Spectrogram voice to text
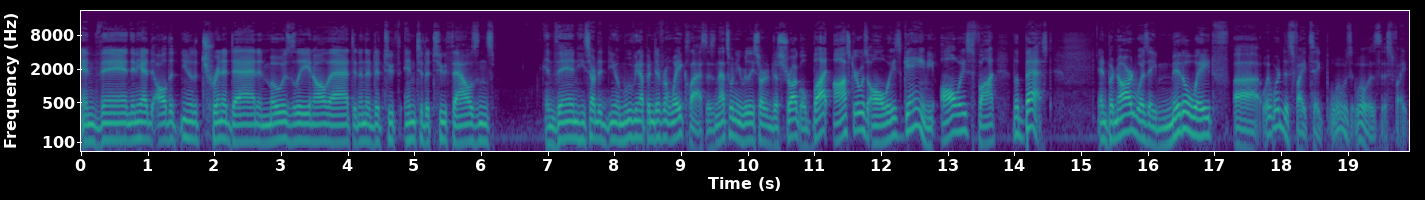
and then then he had all the you know the Trinidad and Mosley and all that, and then into the into the 2000s, and then he started you know moving up in different weight classes, and that's when he really started to struggle. But Oscar was always game. He always fought the best. And Bernard was a middleweight. Uh, wait, where did this fight take? What was what was this fight?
